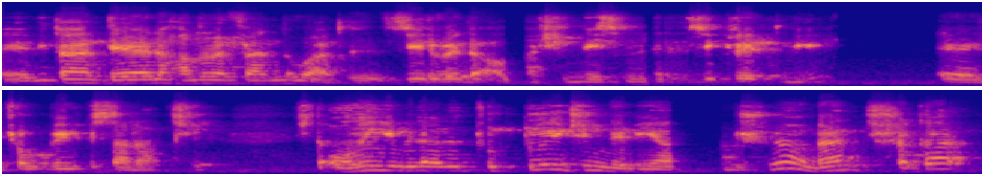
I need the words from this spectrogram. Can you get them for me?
E, bir tane değerli hanımefendi vardı zirvede alan. Şimdi ismini zikretmeyeyim. E, çok büyük bir sanatçı. İşte onun gibilerde tuttuğu için de bir yandan düşünüyor ama ben şaka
